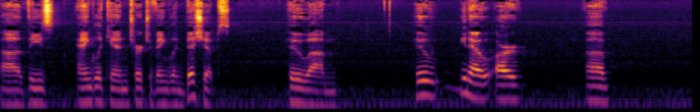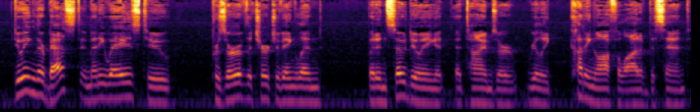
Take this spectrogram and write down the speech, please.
uh, these Anglican Church of England bishops who, um, who you know, are uh, doing their best in many ways to preserve the Church of England, but in so doing, at, at times are really cutting off a lot of dissent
